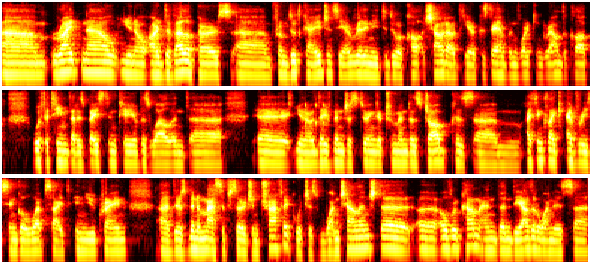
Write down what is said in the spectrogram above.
Um, right now, you know, our developers um, from Dudka Agency, I really need to do a call, shout out here because they have been working round the clock with a team that is based in Kiev as well. And uh, uh, you know they've been just doing a tremendous job because um, I think like every single website in Ukraine, uh, there's been a massive surge in traffic, which is one challenge to uh, overcome, and then the other one is uh,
